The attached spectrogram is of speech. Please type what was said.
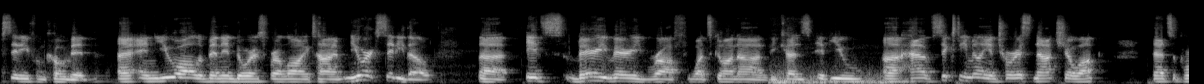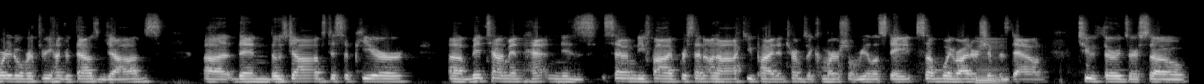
city from COVID. Uh, and you all have been indoors for a long time. New York City, though, uh, it's very, very rough what's gone on because if you uh, have 60 million tourists not show up, that supported over 300,000 jobs, uh, then those jobs disappear. Uh, Midtown Manhattan is 75% unoccupied in terms of commercial real estate. Subway ridership Mm. is down two thirds or so.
